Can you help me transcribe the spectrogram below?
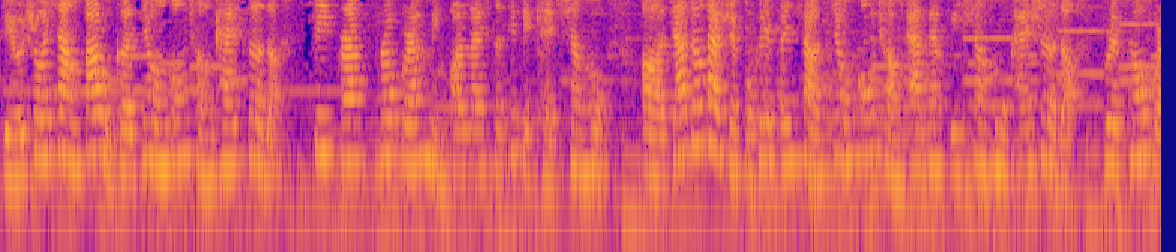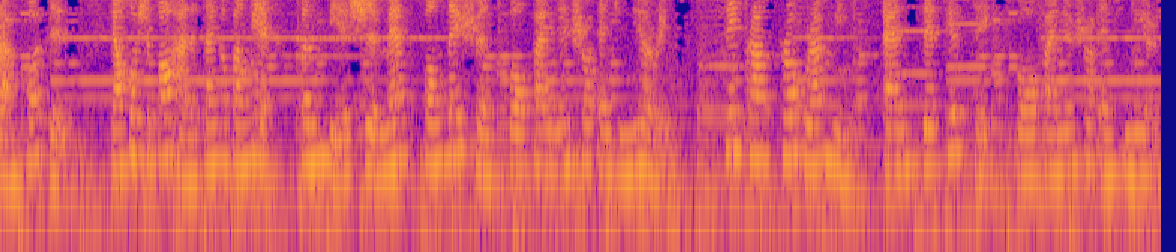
比如说像巴鲁克金融工程开设的 C Plus Programming Online Certificate 项目，呃，加州大学伯克利分校金融工程 MFE 项目开设的 Pre-Program Courses，然后是包含了三个方面，分别是 Math Foundations for Financial Engineering、C Plus Programming and Statistics for Financial Engineers。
